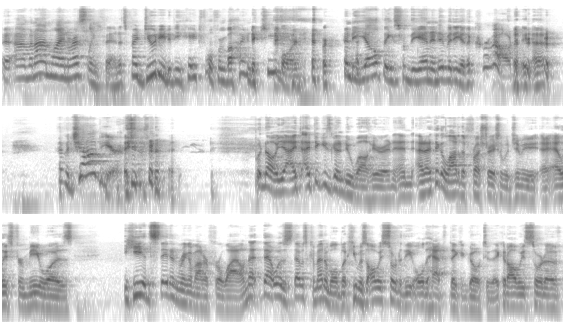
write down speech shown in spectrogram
I'm an online wrestling fan. It's my duty to be hateful from behind a keyboard and to yell things from the anonymity of the crowd. I have a job here. But no, yeah, I, I think he's going to do well here, and, and and I think a lot of the frustration with Jimmy, at least for me, was he had stayed in Ring of Honor for a while, and that, that was that was commendable. But he was always sort of the old hat that they could go to. They could always sort of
